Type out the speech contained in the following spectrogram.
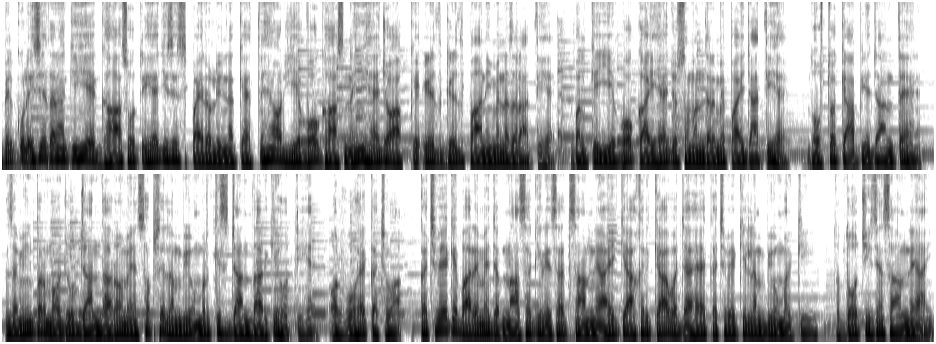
बिल्कुल इसी तरह की ही एक घास होती है, जिसे स्पायरोलिना कहते हैं, और ये वो घास नहीं है जो आपके इर्द गिर्द पानी में नज़र आती है, बल्कि ये वो काई है जो समंदर में पाई जाती है। दोस्तों, क्या आप ये जानते हैं? ज़मीन पर मौजूद जानदारों में सबसे लंबी उम्र किस जानदार की होती है? और वो है कछुआ। कछुए के बारे में जब नासा की रिसर्च सामने आई कि आखिर क्या वजह है कछुए की लंबी उम्र की तो दो चीज़ें सामने आई।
